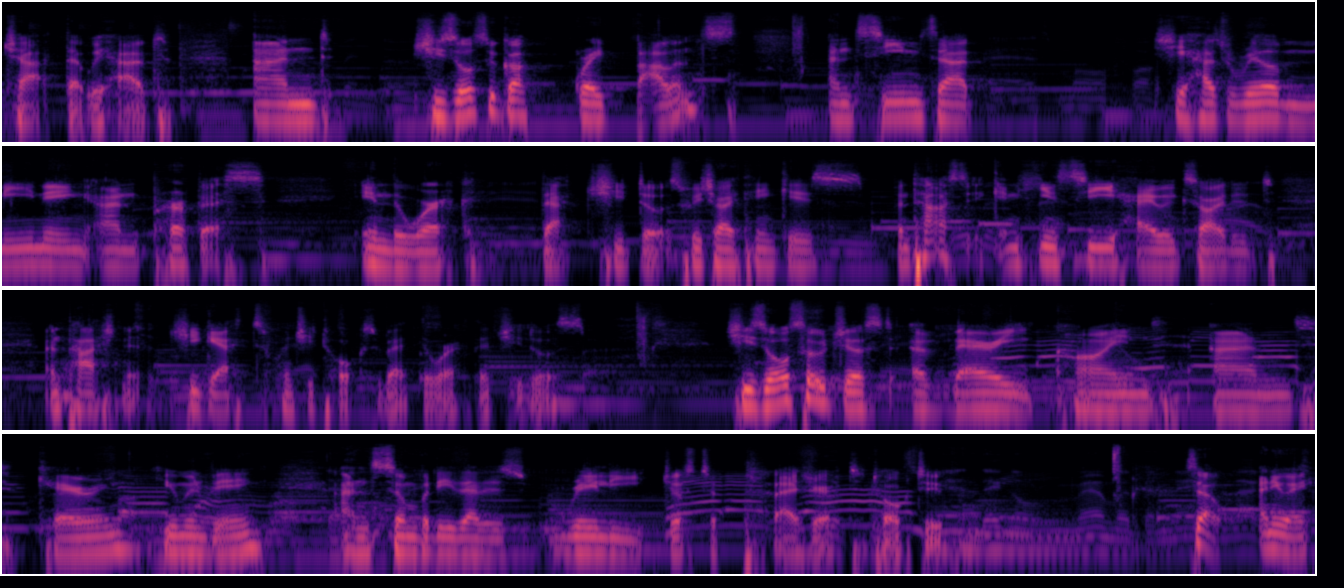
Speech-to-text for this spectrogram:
chat that we had. And she's also got great balance and seems that she has real meaning and purpose in the work that she does, which I think is fantastic. And you can see how excited and passionate she gets when she talks about the work that she does. She's also just a very kind and caring human being and somebody that is really just a pleasure to talk to. So, anyway,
